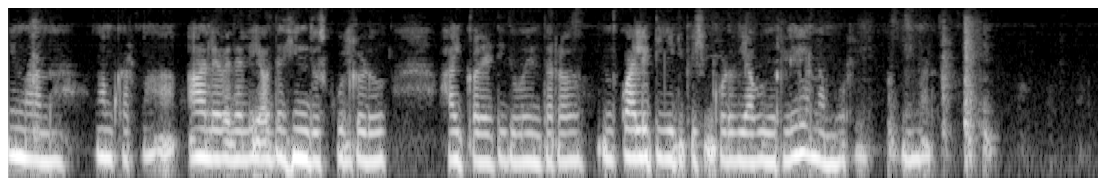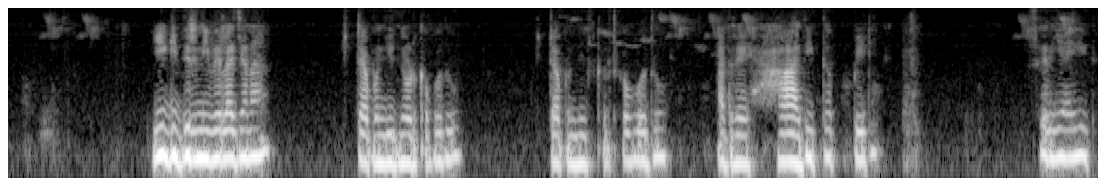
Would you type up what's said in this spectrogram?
ಏನು ಮಾಡೋಣ? ನಮ್ಮ ಕರ್ಮ, ಆ ಲೆವೆಲಲ್ಲಿ ಯಾವುದೇ ಹಿಂದೂ ಸ್ಕೂಲ್ಗಳು ಹೈ ಕ್ವಾಲಿಟಿದು ಇಂಥರ ಒಂದು ಕ್ವಾಲಿಟಿ ಎಜುಕೇಶನ್ ಕೊಡೋದು ಯಾವೂ ಇರಲಿಲ್ಲ ನಮ್ಮೂರಲ್ಲಿ. ಏನು ಮಾಡೋದು? ಈಗಿದ್ದೀರಿ ನೀವೆಲ್ಲ ಜನ? ಇಷ್ಟ ಬಂದಿದ್ದು ನೋಡ್ಕೋಬೋದು ಇಷ್ಟ ಬಂದಿದ್ದು ಕಲ್ತ್ಕೋಬೋದು. ಆದರೆ ಹಾದಿ ತಪ್ಪಬೇಡಿ ಸರಿಯಾಗಿದೆ.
